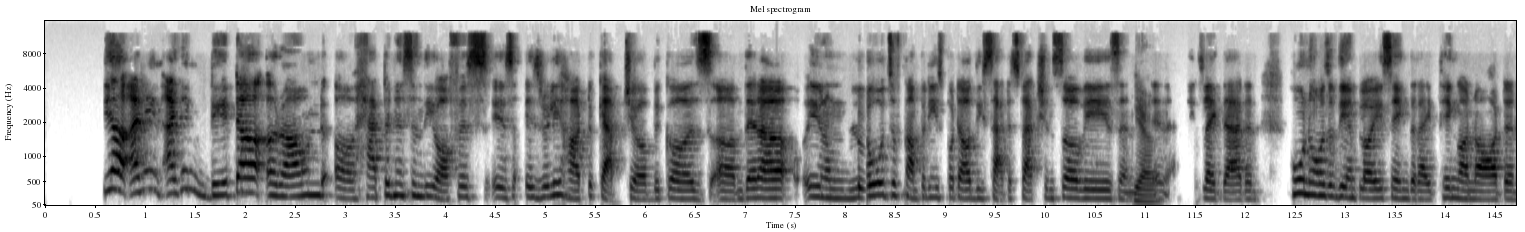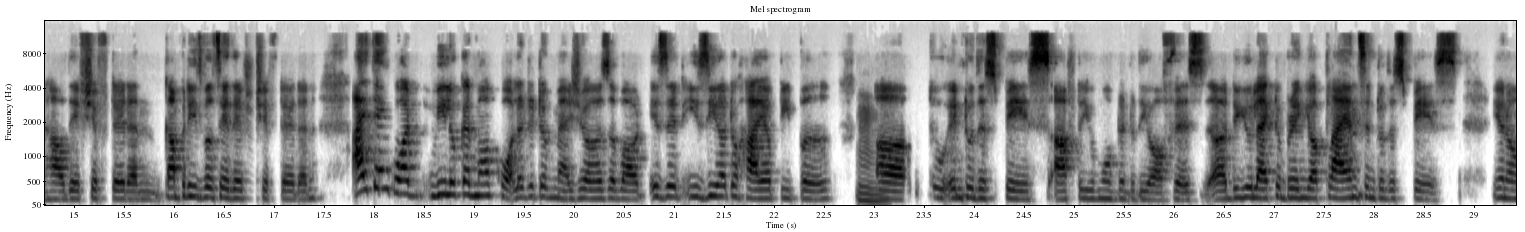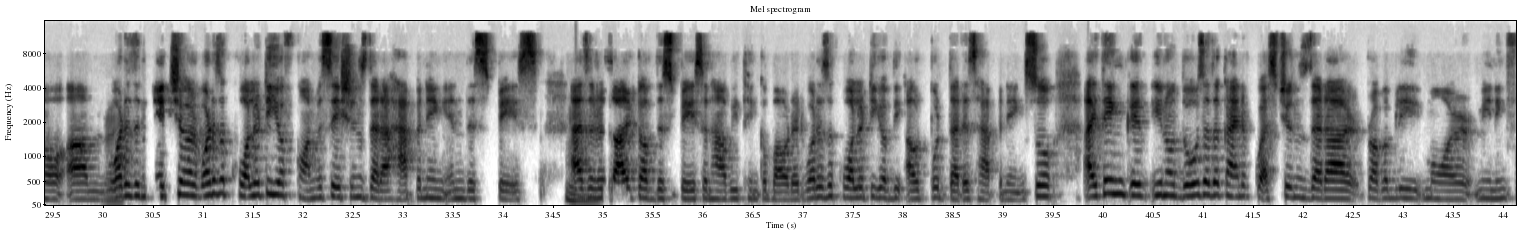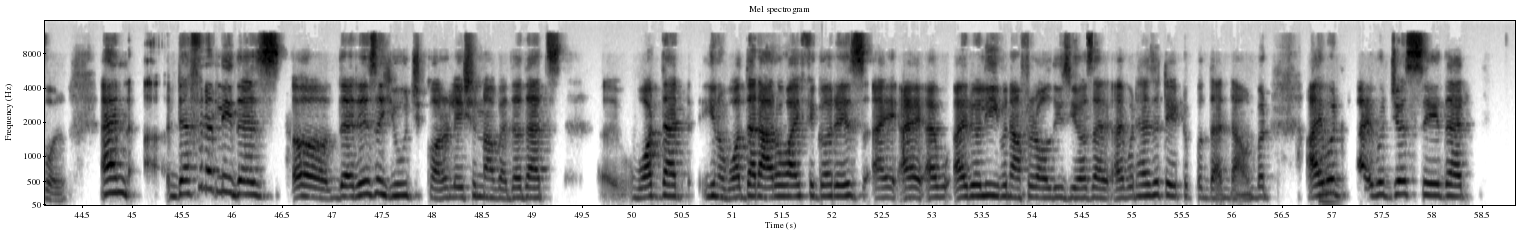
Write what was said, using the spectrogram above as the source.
yeah i mean i think data around uh, happiness in the office is is really hard to capture because um, there are you know loads of companies put out these satisfaction surveys and, yeah. and, things like that and who knows if the employee is saying the right thing or not and how they've shifted and companies will say they've shifted and i think what we look at more qualitative measures about is it easier to hire people mm. uh, to into the space after you moved into the office uh, do you like to bring your clients into the space you know um, right. what is the nature what is the quality of conversations that are happening in this space mm. as a hmm. result of this space and how we think about it? What is the quality of the output that is happening? So i think if, you know those are the kind of questions that are probably more meaningful. And uh, definitely there's uh, there is a huge correlation now whether that's uh, what that you know what that roi figure is. I, I i really even after all these years i, I would hesitate to put that down. But i would i would just say that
